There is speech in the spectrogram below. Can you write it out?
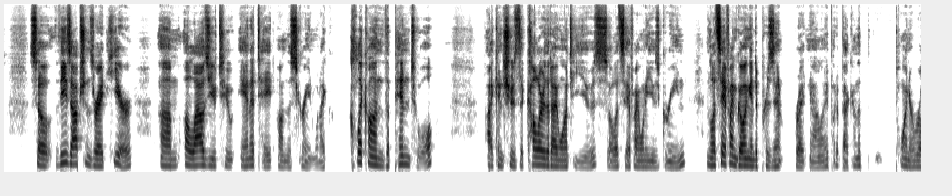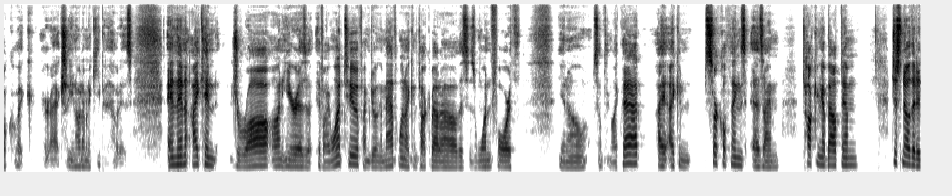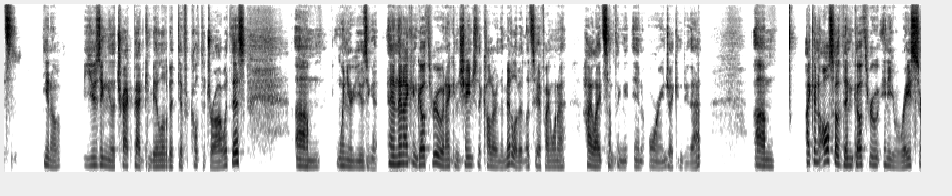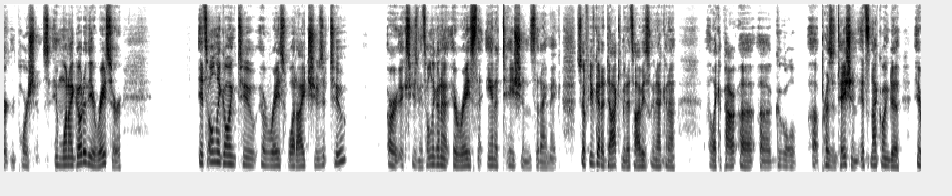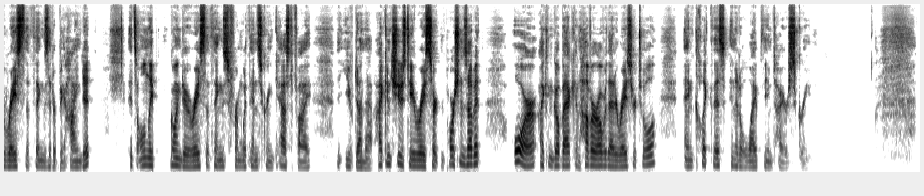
So these options right here um, allows you to annotate on the screen. When I click on the pen tool, I can choose the color that I want to use. So let's say if I want to use green, and let's say if I'm going into present right now, let me put it back on the pointer real quick. Or actually, you know what, I'm going to keep it how it is. And then I can draw on here as a, if I want to, if I'm doing a math one, I can talk about, oh, this is one fourth, you know, something like that. I, I can circle things as I'm talking about them. Just know that it's, you know, using the trackpad can be a little bit difficult to draw with this um, when you're using it. And then I can go through and I can change the color in the middle of it. Let's say if I want to highlight something in orange, I can do that. Um, I can also then go through and erase certain portions. And when I go to the eraser, it's only going to erase what I choose it to or excuse me, it's only going to erase the annotations that I make. So if you've got a document, it's obviously not going to, like a, power, uh, a Google uh, presentation, it's not going to erase the things that are behind it. It's only going to erase the things from within Screencastify that you've done that. I can choose to erase certain portions of it, or I can go back and hover over that eraser tool and click this and it'll wipe the entire screen.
